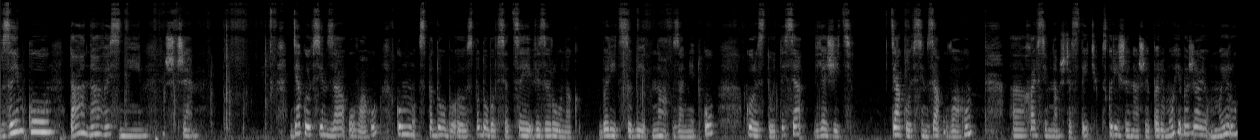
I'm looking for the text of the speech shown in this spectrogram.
взимку та навесні ще. Дякую всім за увагу. Кому сподобався цей візерунок, беріть собі на замітку, користуйтеся, в'яжіть. Дякую всім за увагу. Е, Хай всім нам щастить. Скорішої нашої перемоги бажаю, миру,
